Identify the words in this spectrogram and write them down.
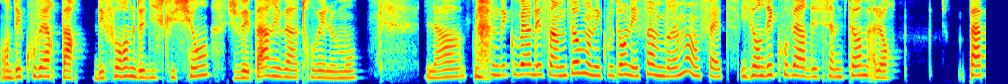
ont découvert par des forums de discussion, je vais pas arriver à trouver le mot. Là. Ils ont découvert des symptômes en écoutant les femmes vraiment, en fait. Ils ont découvert des symptômes. Alors, pas,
